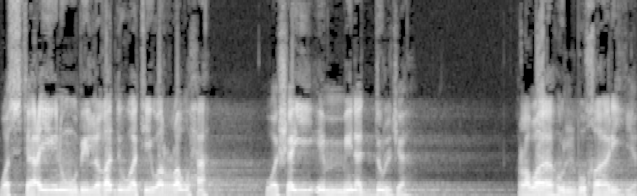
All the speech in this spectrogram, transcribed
واستعينوا بالغدوة والروحه وشيء من الدلجة. رواه البخاري.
